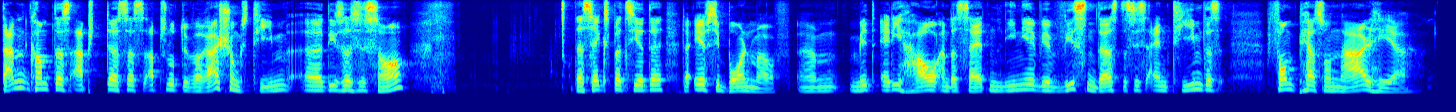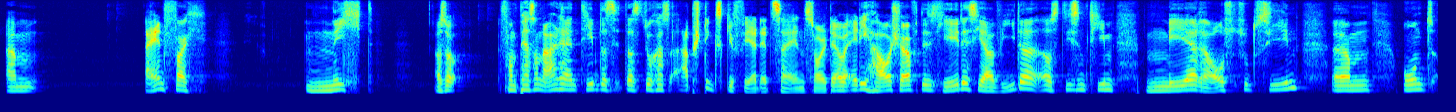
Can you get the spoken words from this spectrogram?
Dann kommt das, das, das absolute Überraschungsteam äh, dieser Saison. Der sechsplatzierte, der AFC Bournemouth, ähm, mit Eddie Howe an der Seitenlinie. Wir wissen das, das ist ein Team, das vom Personal her ähm, einfach nicht, also vom Personal her ein Team, das, das durchaus abstiegsgefährdet sein sollte. Aber Eddie Howe schafft es jedes Jahr wieder, aus diesem Team mehr rauszuziehen. Ähm, und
